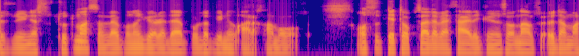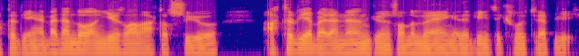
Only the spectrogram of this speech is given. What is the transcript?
özlüyünə su tutmasın və buna görə də burada bir növ arıqlama olsun. O su detokslar da və s. də günün sonunda hamısı ödəm atır deyə, yəni bədəndə olan yığılan artıq suyu atır deyə bədəndən günün sonunda müəyyən qədər bir neçə kilo itirə bilirik.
